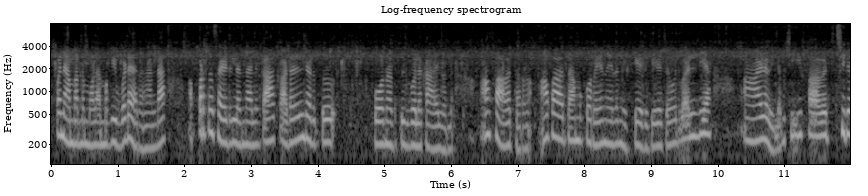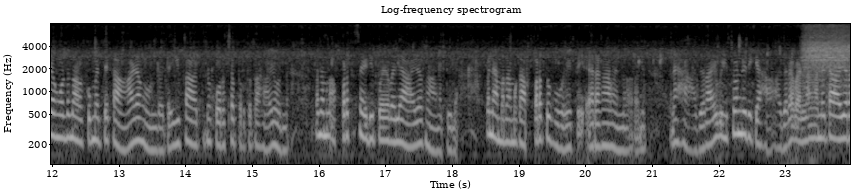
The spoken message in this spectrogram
അപ്പോൾ ഞാൻ പറഞ്ഞ മോളെ നമുക്ക് ഇവിടെ ഇറങ്ങണ്ട. അപ്പുറത്തെ സൈഡിൽ എന്തായാലും ആ കടലിന്റെ അടുത്ത് പോകുന്നിടത്ത് ഇതുപോലെ കായലുണ്ട്. ആ ഭാഗത്ത് ഇറങ്ങണം. ആ ഭാഗത്താകുമ്പോൾ കുറേ നേരം നിൽക്കുക എടുക്കുക വെച്ചാൽ ഒരു വലിയ ആഴമില്ല. പക്ഷേ ഈ ഭാഗം ഇച്ചിരി അങ്ങോട്ട് നടക്കുമ്പോഴത്തേക്ക് ആഴം ഉണ്ട് കേട്ടോ. ഈ ഭാഗത്തിന് കുറച്ചപ്പുറത്തോട്ട് ആഴമുണ്ട്. അപ്പോൾ നമ്മൾ അപ്പുറത്തെ സൈഡിൽ പോയാൽ വലിയ ആഴം കാണത്തില്ല. ഞാൻ പറഞ്ഞു നമുക്ക് അപ്പുറത്ത് പോയിട്ട് ഇറങ്ങാമെന്ന് പറഞ്ഞു. അങ്ങനെ ഹാജറായി വിളിച്ചുകൊണ്ടിരിക്കുക ഹാജറ വെള്ളം കണ്ടിട്ട് ഹാജറ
